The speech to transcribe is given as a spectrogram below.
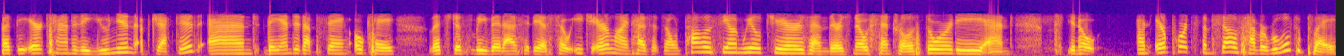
But the Air Canada Union objected, and they ended up saying, okay, let's just leave it as it is. So each airline has its own policy on wheelchairs, and there's no central authority, and you know, and airports themselves have a role to play,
